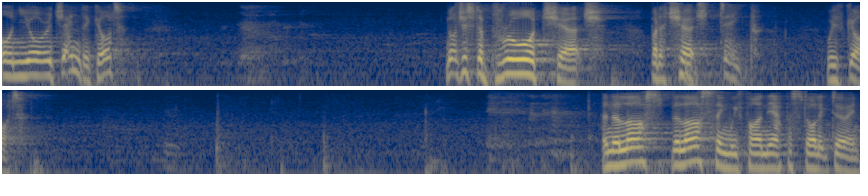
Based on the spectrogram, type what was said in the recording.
on your agenda, God. Not just a broad church, but a church deep with God. And the last, the last thing we find the apostolic doing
